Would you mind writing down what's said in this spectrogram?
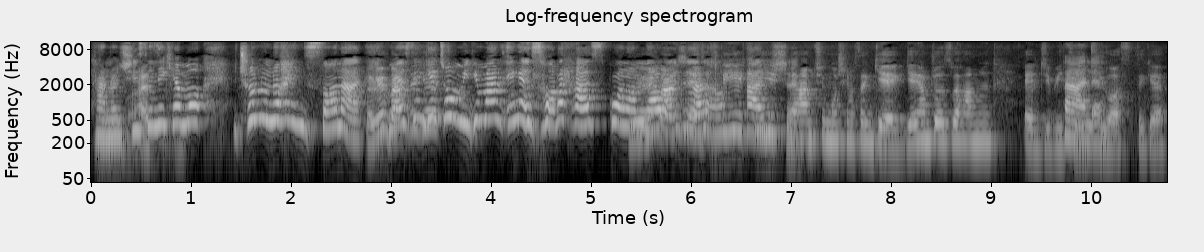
تنها چیز اینه که ما چون اونا انسانن. مثل اینکه تو میگی من این انسان حذف کنم نباشه همچین مشکل مثلا گی گی هم جزو همون تی هست دیگه.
